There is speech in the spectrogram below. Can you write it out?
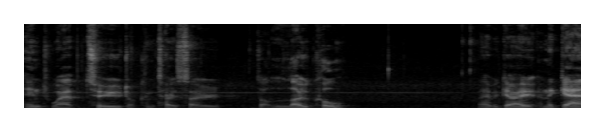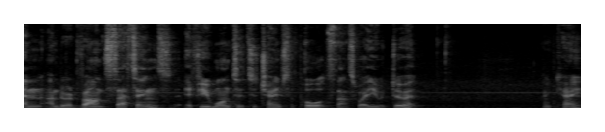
intweb2.contoso.local. There we go. And again, under advanced settings, if you wanted to change the ports, that's where you would do it. Okay,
